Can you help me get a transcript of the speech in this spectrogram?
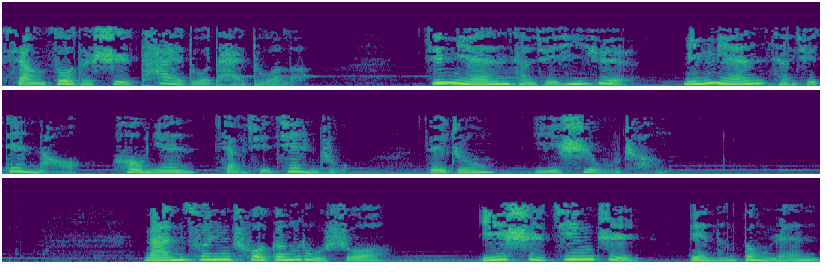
想做的事太多太多了，今年想学音乐，明年想学电脑，后年想学建筑，最终一事无成。南村辍耕录说：“一世精致，便能动人。”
